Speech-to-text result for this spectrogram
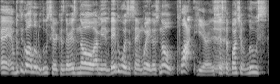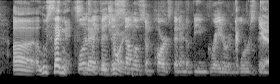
and, and we can go a little loose here because there is no. I mean, Baby Boy's the same way. There's no plot here. It's just a bunch of loose, uh, loose segments Well, it's that, like the, that the sum of some parts that end up being greater and worse than Yeah.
